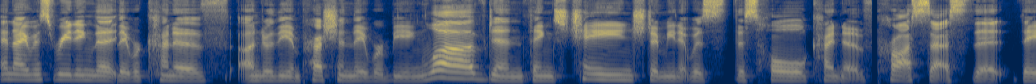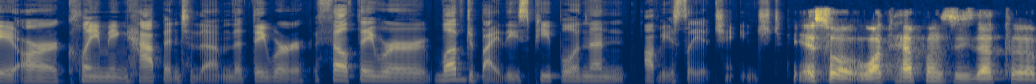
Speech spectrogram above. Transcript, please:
and i was reading that they were kind of under the impression they were being loved and things changed. I mean it was this whole kind of process that they are claiming happened to them that they were felt they were loved by these people and then obviously it changed. Yeah so what happens is that uh,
